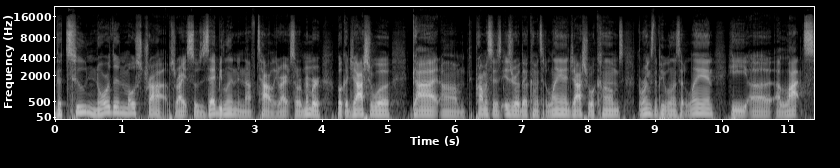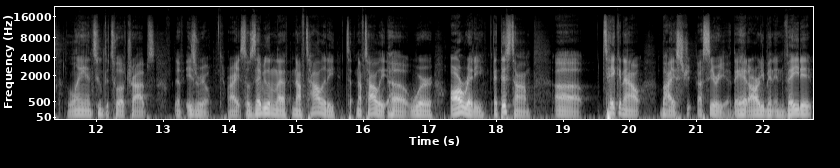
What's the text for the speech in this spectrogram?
the two northernmost tribes, right? So Zebulun and Naphtali, right? So remember, Book of Joshua, God um, promises Israel they'll come into the land. Joshua comes, brings the people into the land. He uh, allots land to the twelve tribes of Israel, right? So Zebulun and Naphtali, Naphtali uh, were already at this time uh, taken out by Assyria. They had already been invaded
